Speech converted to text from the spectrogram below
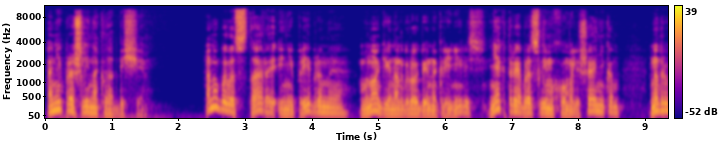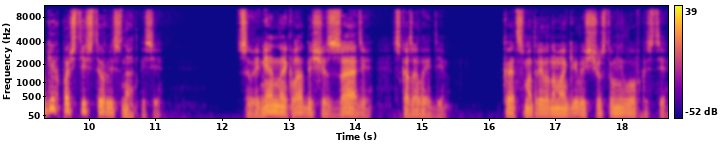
Они прошли на кладбище. Оно было старое и неприбранное, многие надгробия накренились, некоторые обросли мхом или шайником, на других почти стерлись надписи. «Современное кладбище сзади», — сказал Эдди. Кэт смотрела на могилы с чувством неловкости.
